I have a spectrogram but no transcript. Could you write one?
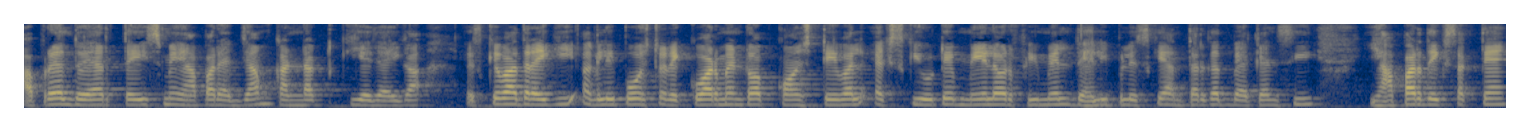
अप्रैल 2023 में यहाँ पर एग्ज़ाम कंडक्ट किया जाएगा। इसके बाद रहेगी अगली post requirement of constable executive male और फीमेल दिल्ली पुलिस के अंतर्गत वैकेंसी यहाँ पर देख सकते हैं,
